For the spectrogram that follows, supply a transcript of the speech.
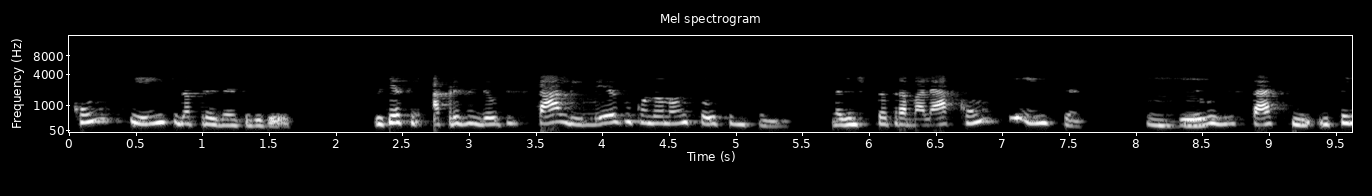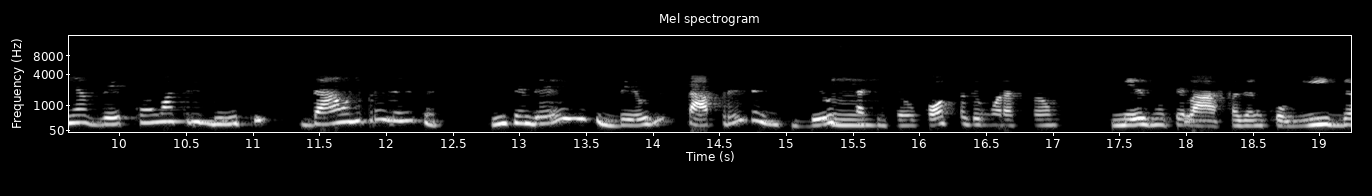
consciente da presença de Deus. Porque, assim, a presença de Deus está ali, mesmo quando eu não estou sentindo. Mas a gente precisa trabalhar a consciência. Uhum. Deus está aqui. E tem a ver com o atributo da onipresença. Entender isso. Deus está presente. Deus uhum. está aqui. Então, eu posso fazer uma oração mesmo, sei lá, fazendo comida.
